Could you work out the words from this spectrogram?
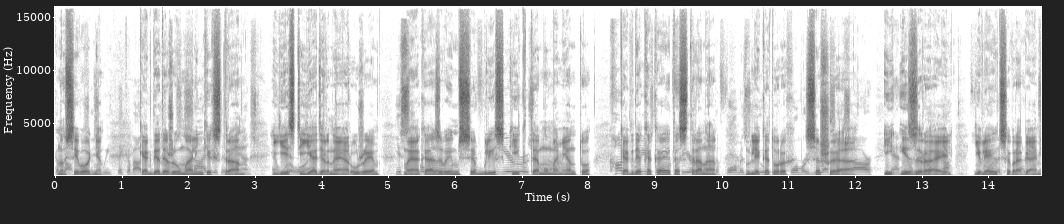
Но сегодня, когда даже у маленьких стран есть ядерное оружие, мы оказываемся близки к тому моменту, когда какая-то страна, для которых США и Израиль являются врагами,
